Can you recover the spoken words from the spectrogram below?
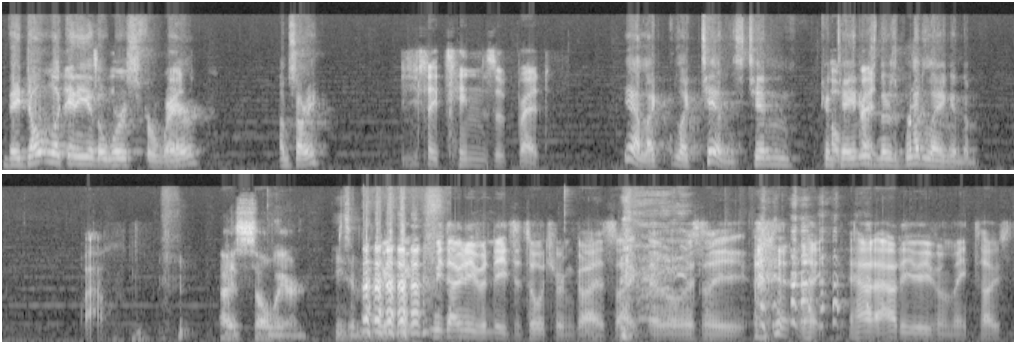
They don't look any of the worse for wear. I'm sorry. Did you say tins of bread? Yeah, like like tins, tin containers, bread. and there's bread laying in them. Wow. That is so weird. He's a we, man. we, we don't even need to torture him, guys. Like, they're obviously, like, how how do you even make toast?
